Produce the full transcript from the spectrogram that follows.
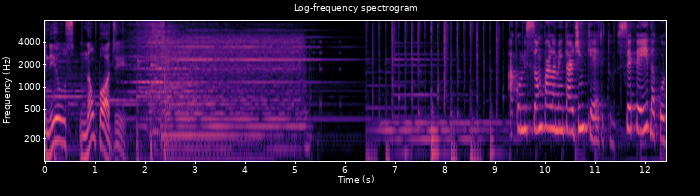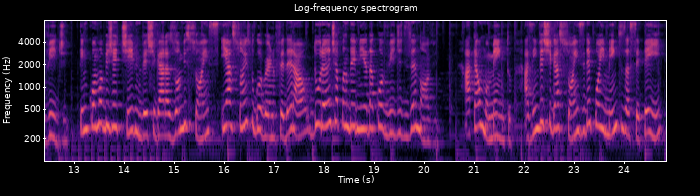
News não pode. A Comissão Parlamentar de Inquérito, CPI da Covid, tem como objetivo investigar as omissões e ações do governo federal durante a pandemia da Covid-19. Até o momento, as investigações e depoimentos à CPI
